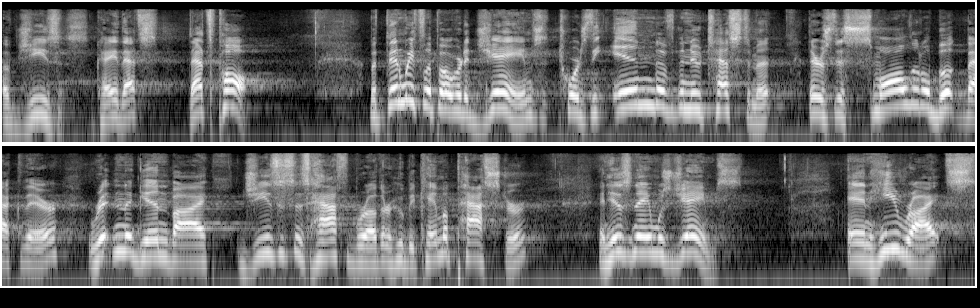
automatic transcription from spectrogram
of Jesus. Okay, that's, that's Paul. But then we flip over to James, towards the end of the New Testament. There's this small little book back there, written again by Jesus' half brother who became a pastor, and his name was James. And he writes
